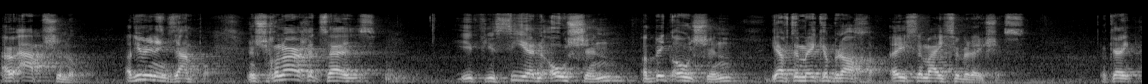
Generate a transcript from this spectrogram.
are optional. I'll give you an example. In Shulchan it says, if you see an ocean, a big ocean, you have to make a bracha. Okay?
